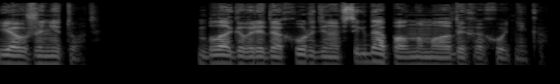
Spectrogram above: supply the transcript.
я уже не тот. Благо в рядах Ордена всегда полно молодых охотников.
